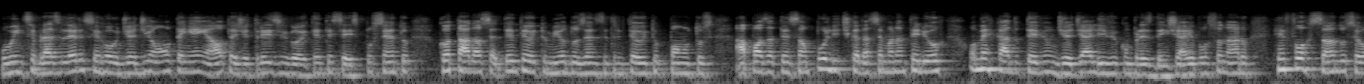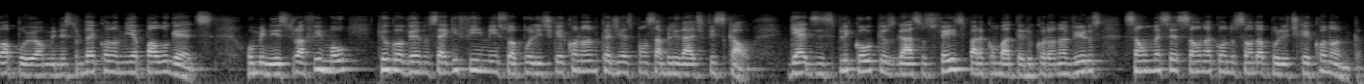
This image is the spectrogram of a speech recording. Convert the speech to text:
O índice brasileiro encerrou o dia de ontem em alta de 3,86%, cotado aos 78.230 38 pontos. Após a tensão política da semana anterior, o mercado teve um dia de alívio com o presidente Jair Bolsonaro reforçando seu apoio ao ministro da Economia Paulo Guedes. O ministro afirmou que o governo segue firme em sua política econômica de responsabilidade fiscal. Guedes explicou que os gastos feitos para combater o coronavírus são uma exceção na condução da política econômica.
